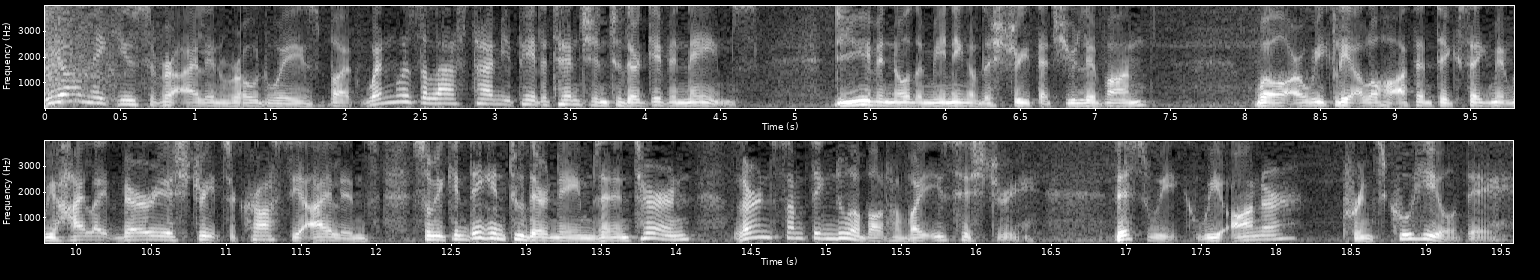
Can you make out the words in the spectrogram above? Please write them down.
We all make use of our island roadways, but when was the last time you paid attention to their given names? Do you even know the meaning of the street that you live on? Well, our weekly Aloha Authentic segment, we highlight various streets across the islands so we can dig into their names and in turn, learn something new about Hawaii's history. This week, we honor Prince Kuhio Day.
